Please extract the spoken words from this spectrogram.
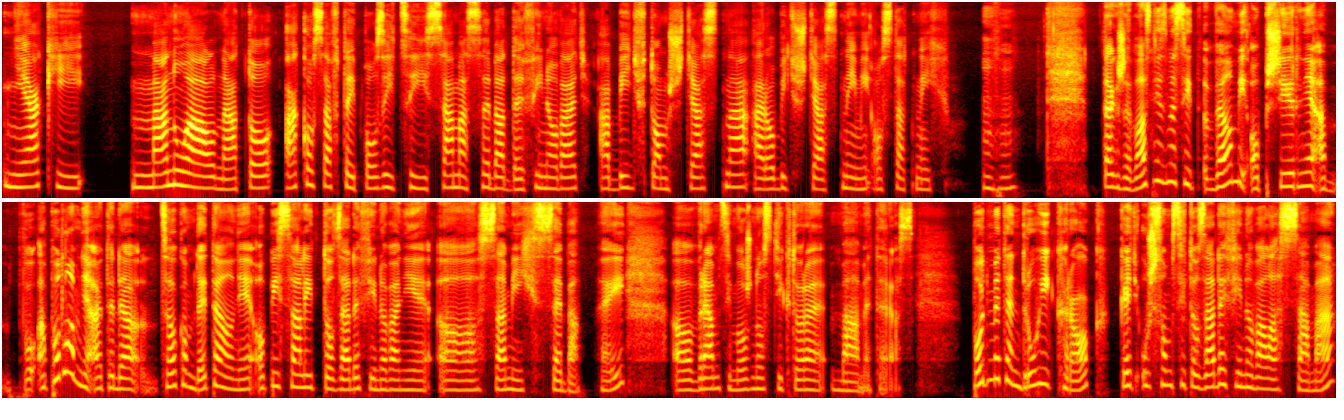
nejaký manuál na to, ako sa v tej pozícii sama seba definovať a byť v tom šťastná a robiť šťastnými ostatných. Uh-huh. Takže vlastne sme si veľmi obšírne a, a podľa mňa aj teda celkom detálne opísali to zadefinovanie uh, samých seba, hej, uh, v rámci možností, ktoré máme teraz. Poďme ten druhý krok, keď už som si to zadefinovala sama,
